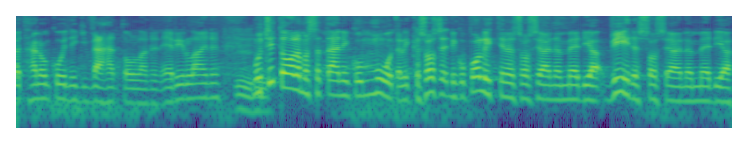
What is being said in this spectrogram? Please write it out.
että hän on kuitenkin vähän tollainen erilainen. Mm-hmm. Mutta sitten on olemassa tämä niin kuin muut, eli sosia- niin kuin poliittinen sosiaalinen media, viihdesosiaalinen media,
